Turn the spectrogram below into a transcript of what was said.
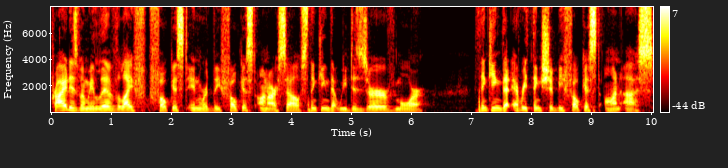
Pride is when we live life focused inwardly, focused on ourselves, thinking that we deserve more, thinking that everything should be focused on us.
